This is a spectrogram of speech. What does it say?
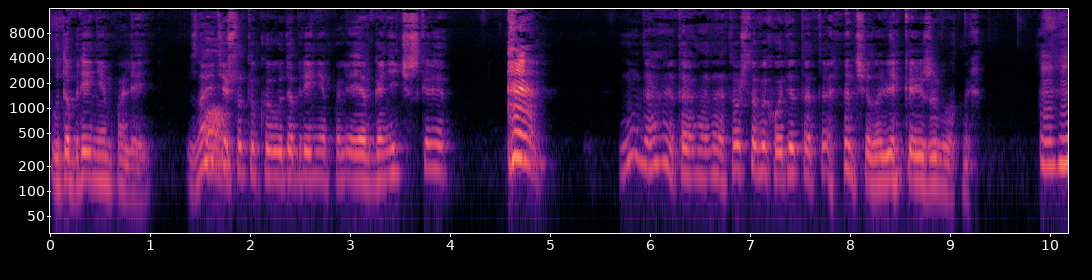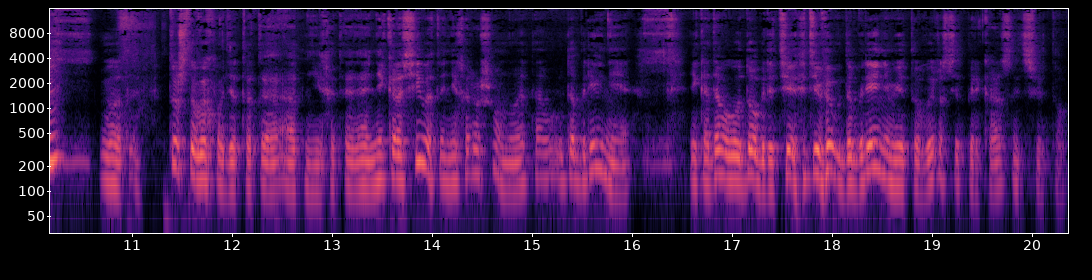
удобрением полей. Знаете, О. что такое удобрение полей органическое? ну да, это, это то, что выходит от человека и животных. Угу. Вот то, что выходит это, от них, это некрасиво, это нехорошо, но это удобрение. И когда вы удобрите этими удобрениями, то вырастет прекрасный цветок.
